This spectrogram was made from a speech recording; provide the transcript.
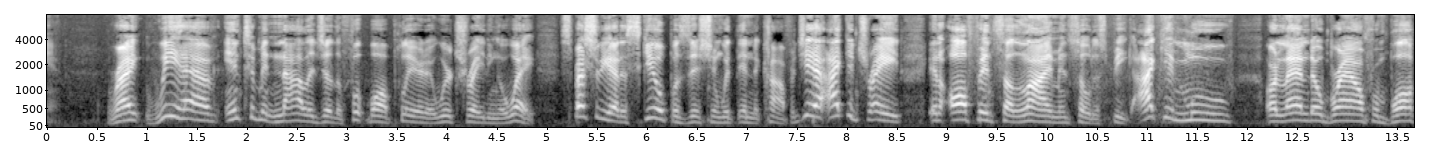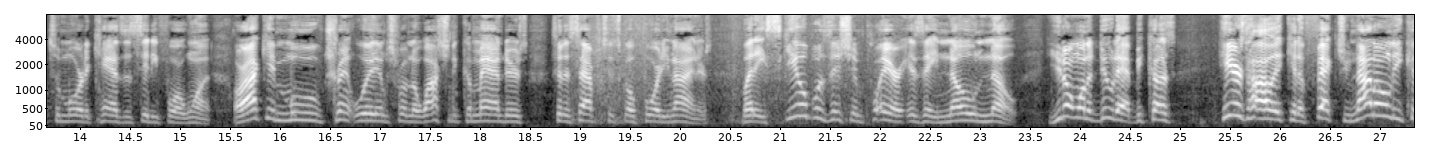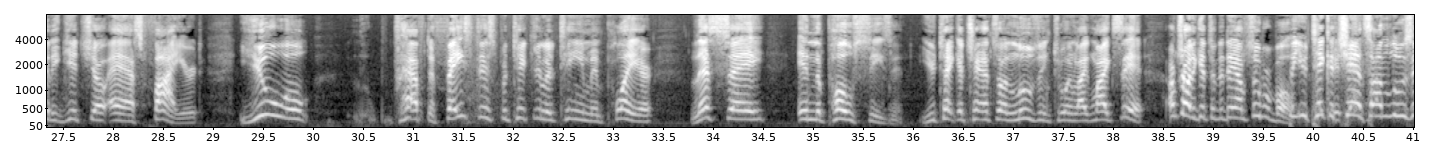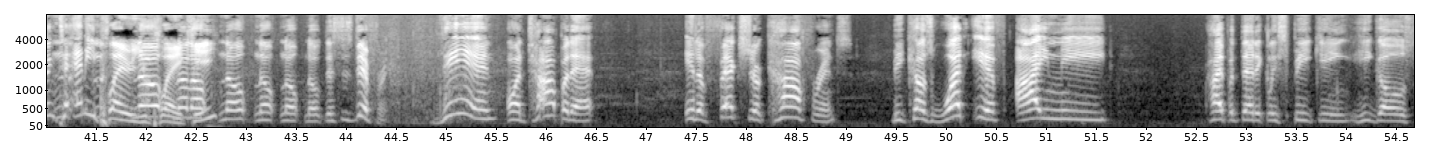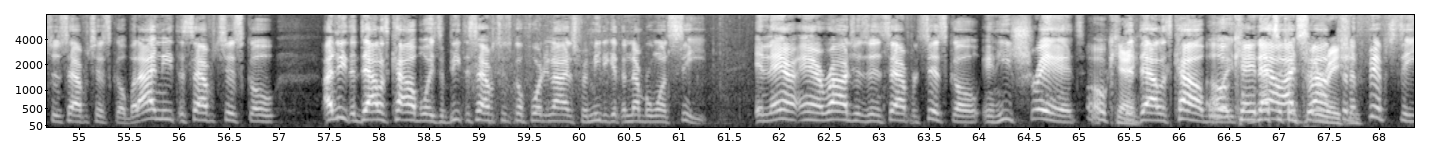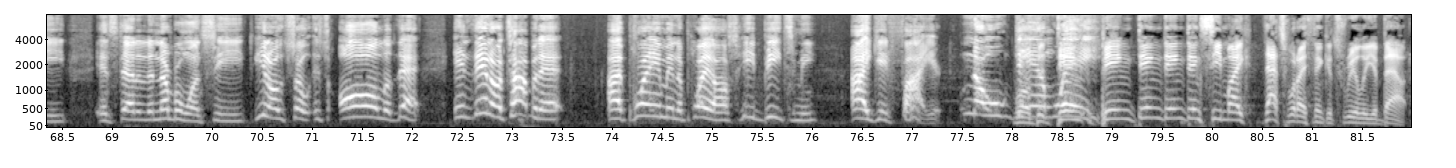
right? We have intimate knowledge of the football player that we're trading away especially at a skill position within the conference. Yeah, I can trade an offensive lineman, so to speak. I can move Orlando Brown from Baltimore to Kansas City for one. Or I can move Trent Williams from the Washington Commanders to the San Francisco 49ers. But a skill position player is a no no. You don't want to do that because here's how it could affect you. Not only could it get your ass fired, you will have to face this particular team and player. Let's say in the postseason. You take a chance on losing to him, like Mike said. I'm trying to get to the damn Super Bowl. But you take a it, chance on losing to any player no, you play, no, Key. No, no, no, no, This is different. Then, on top of that, it affects your conference because what if I need, hypothetically speaking, he goes to San Francisco, but I need the San Francisco, I need the Dallas Cowboys to beat the San Francisco 49ers for me to get the number one seed and now Aaron Rodgers in San Francisco, and he shreds okay. the Dallas Cowboys. Okay, now that's a I consideration. drop to the fifth seed instead of the number one seed. You know, so it's all of that. And then on top of that, I play him in the playoffs. He beats me. I get fired. No well, damn way. Ding, ding, ding, ding. See, Mike, that's what I think it's really about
